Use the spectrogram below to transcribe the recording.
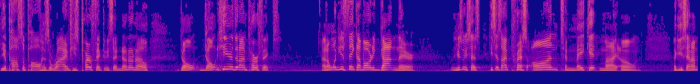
The apostle Paul has arrived. He's perfect. And he said, No, no, no. Don't don't hear that I'm perfect. I don't want you to think I've already gotten there. Here's what he says. He says, I press on to make it my own. Like you said, I'm,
